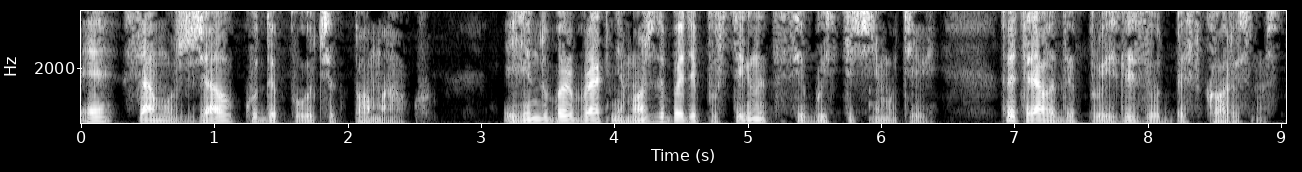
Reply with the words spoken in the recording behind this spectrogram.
е само жалко да получат по-малко. Един добър брак не може да бъде постигнат с егоистични мотиви. Той трябва да произлиза от безкорисност.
